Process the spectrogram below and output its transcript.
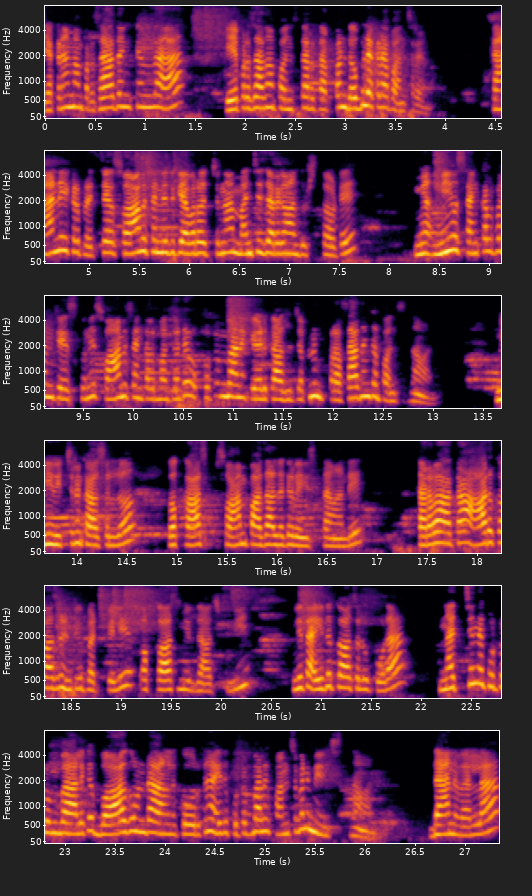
ఎక్కడ మేము ప్రసాదం కింద ఏ ప్రసాదం పంచుతారో తప్పని డబ్బులు ఎక్కడా పంచరండి. కానీ ఇక్కడ ప్రత్యేక స్వామి సన్నిధికి ఎవరు వచ్చినా మంచి జరగాలని దృష్టితోటి మేము సంకల్పం చేసుకుని స్వామి సంకల్పంతో కుటుంబానికి ఏడు కాసులు చెప్పిన ప్రసాదంగా పంచుతామండి మేము ఇచ్చిన కాసుల్లో ఒక కాసు స్వామి పాదాల దగ్గర వేయిస్తామండి. తర్వాత ఆరు కాసులు ఇంటికి పట్టుకెళ్ళి ఒక కాసు మీరు దాచుకుని మిగతా ఐదు కాసులు కూడా నచ్చిన కుటుంబాలకి బాగుండాలని కోరుకుని ఐదు కుటుంబాలకు పంచమని మేము ఇస్తున్నామండి. దానివల్ల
